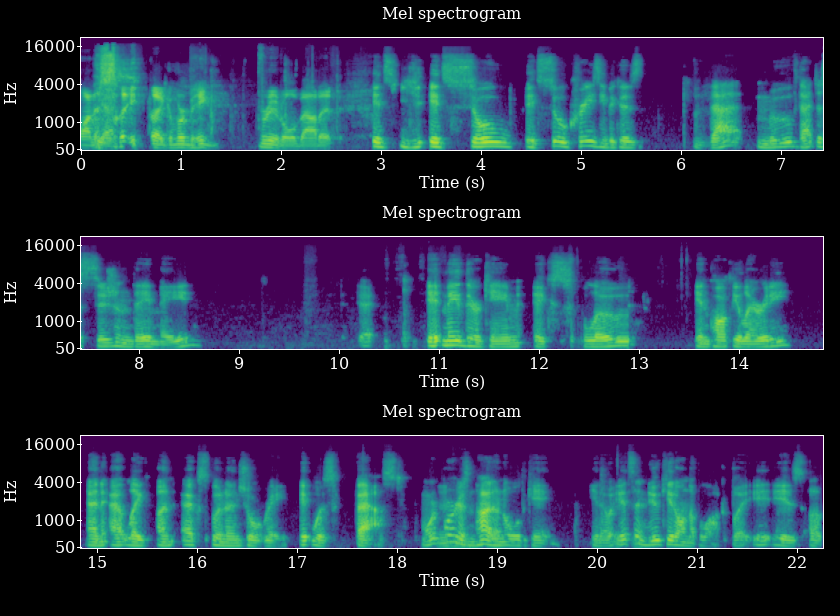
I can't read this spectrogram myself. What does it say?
Honestly, Yes. like if we're being brutal about it. it's it's so it's so crazy because that move that decision they made it, it made their game explode in popularity and at like an exponential rate. It was fast. Morkborg Mhm. is not an old game. You know it's a new kid on the block but it is a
